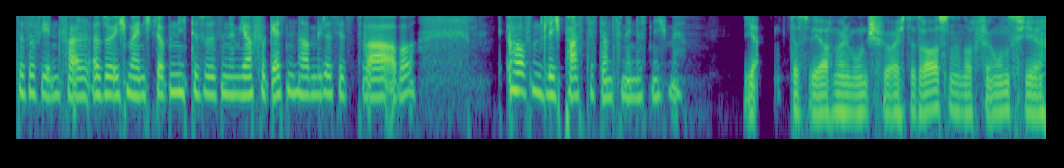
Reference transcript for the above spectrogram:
das auf jeden Fall. Also ich meine, ich glaube nicht, dass wir es in einem Jahr vergessen haben, wie das jetzt war, aber hoffentlich passt es dann zumindest nicht mehr. Ja, das wäre auch mein Wunsch für euch da draußen und auch für uns hier.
